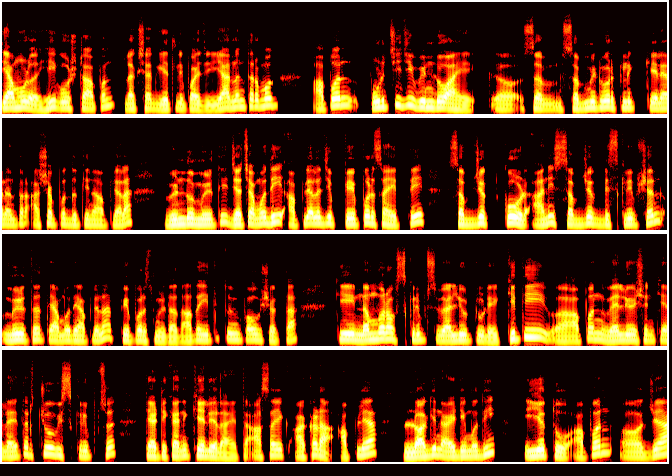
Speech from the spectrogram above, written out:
त्यामुळं ही गोष्ट आपण लक्षात घेतली पाहिजे. यानंतर मग आपण पुढची जी विंडो आहे सब सबमिटवर क्लिक केल्यानंतर अशा पद्धतीनं आपल्याला विंडो मिळते ज्याच्यामध्ये आपल्याला जे पेपर्स आहेत ते सब्जेक्ट कोड आणि सब्जेक्ट डिस्क्रिप्शन मिळतं. त्यामध्ये आपल्याला पेपर्स मिळतात. आता इथे तुम्ही पाहू शकता, की number of scripts value today किती आपण व्हॅल्युएशन केलं आहे तर 24 स्क्रिप्टचं त्या ठिकाणी केलेलं आहे. तर असा एक आकडा आपल्या लॉग इन आय डीमध्ये येतो. आपण ज्या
